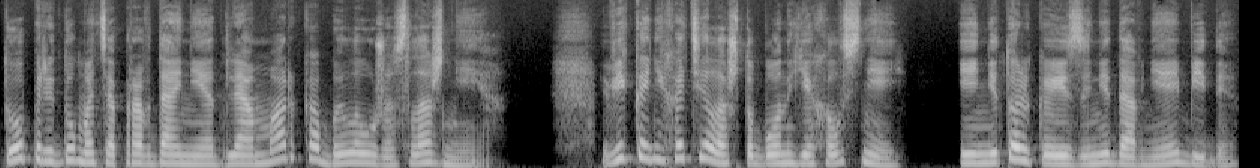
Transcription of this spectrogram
то придумать оправдание для Марка было уже сложнее. Вика не хотела, чтобы он ехал с ней, и не только из-за недавней обиды.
